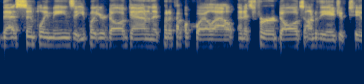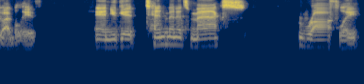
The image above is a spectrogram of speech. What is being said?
That simply means that you put your dog down and they put a couple quail out, and it's for dogs under the age of two, I believe and you get 10 minutes max, roughly.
